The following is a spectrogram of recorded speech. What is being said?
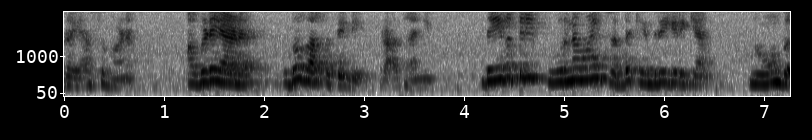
പ്രയാസമാണ്. അവിടെയാണ് ഉപവാസത്തിന്റെ പ്രാധാന്യം. ദൈവത്തിൽ പൂർണമായി ശ്രദ്ധ കേന്ദ്രീകരിക്കാൻ നോമ്പ്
